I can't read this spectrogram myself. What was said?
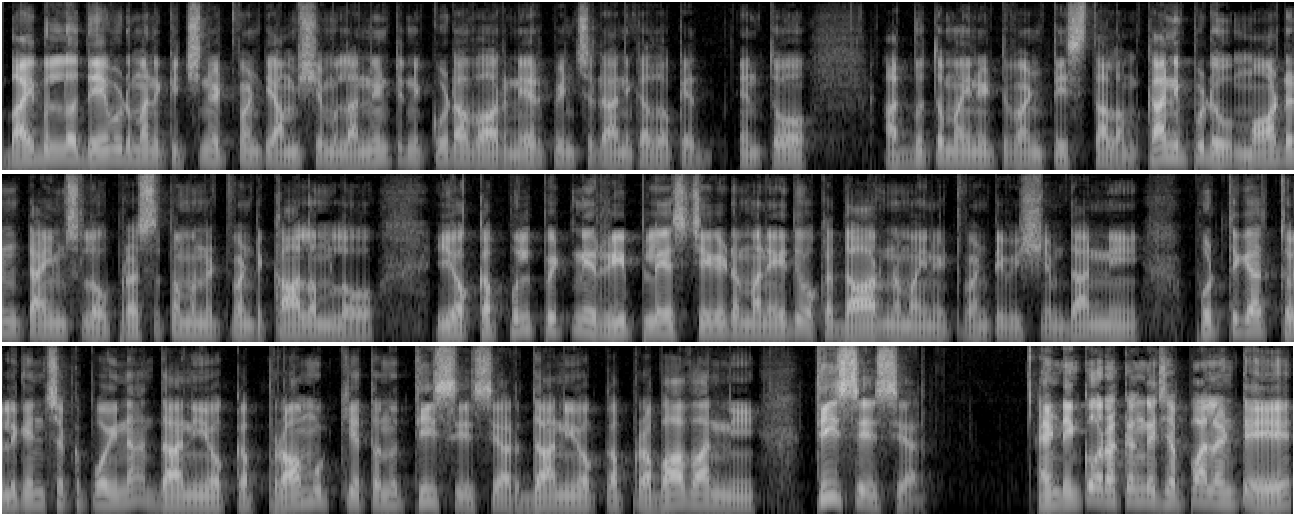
బైబిల్లో దేవుడు మనకిచ్చినటువంటి అంశములన్నింటినీ కూడా వారు నేర్పించడానికి అదొక ఎంతో అద్భుతమైనటువంటి స్థలం. కానీ ఇప్పుడు మోడర్న్ టైమ్స్లో ప్రస్తుతం ఉన్నటువంటి కాలంలో ఈ యొక్క పుల్పిట్ని రీప్లేస్ చేయడం అనేది ఒక దారుణమైనటువంటి విషయం. దాన్ని పూర్తిగా తొలగించకపోయినా దాని యొక్క ప్రాముఖ్యతను తీసేశారు. దాని యొక్క ప్రభావాన్ని తీసేశారు. అండ్ ఇంకో రకంగా చెప్పాలంటే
